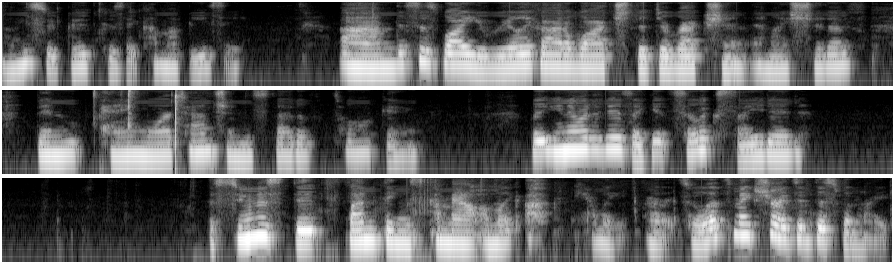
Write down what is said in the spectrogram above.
these are good because they come up easy. Um, this is why you really got to watch the direction, and I should have been paying more attention instead of talking. But you know what it is? I get so excited. As soon as the fun things come out, I'm like, oh, can't wait. All right, so let's make sure I did this one right.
